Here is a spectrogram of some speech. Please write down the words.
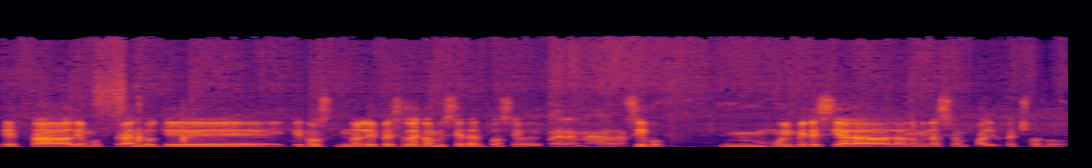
está demostrando que, que no, no, le pesa la camiseta, entonces... Para nada. Sí, pues, muy merecía la, la nominación para el cachorro.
